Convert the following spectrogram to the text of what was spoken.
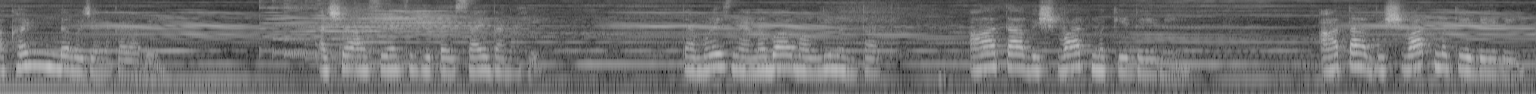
अखंड भजन करावे. अशा आशयाचे हे पैसायदान आहे. त्यामुळे ज्ञानोबा माऊली म्हणतात आता विश्वात्मके देवे आता विश्वात्मके देवे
